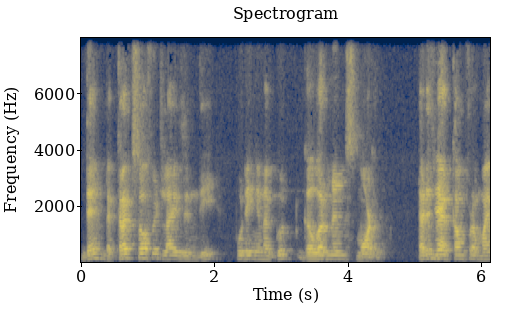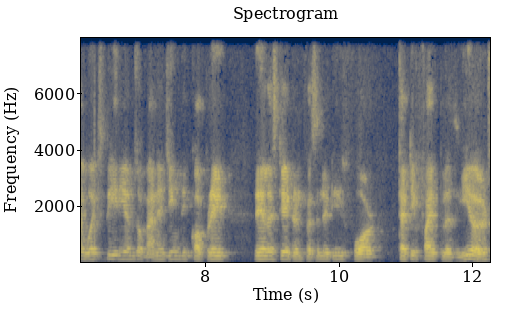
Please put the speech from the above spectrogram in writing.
then the crux of it lies in the putting in a good governance model. That is where I come from my experience of managing the corporate real estate and facilities for 35 plus years,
